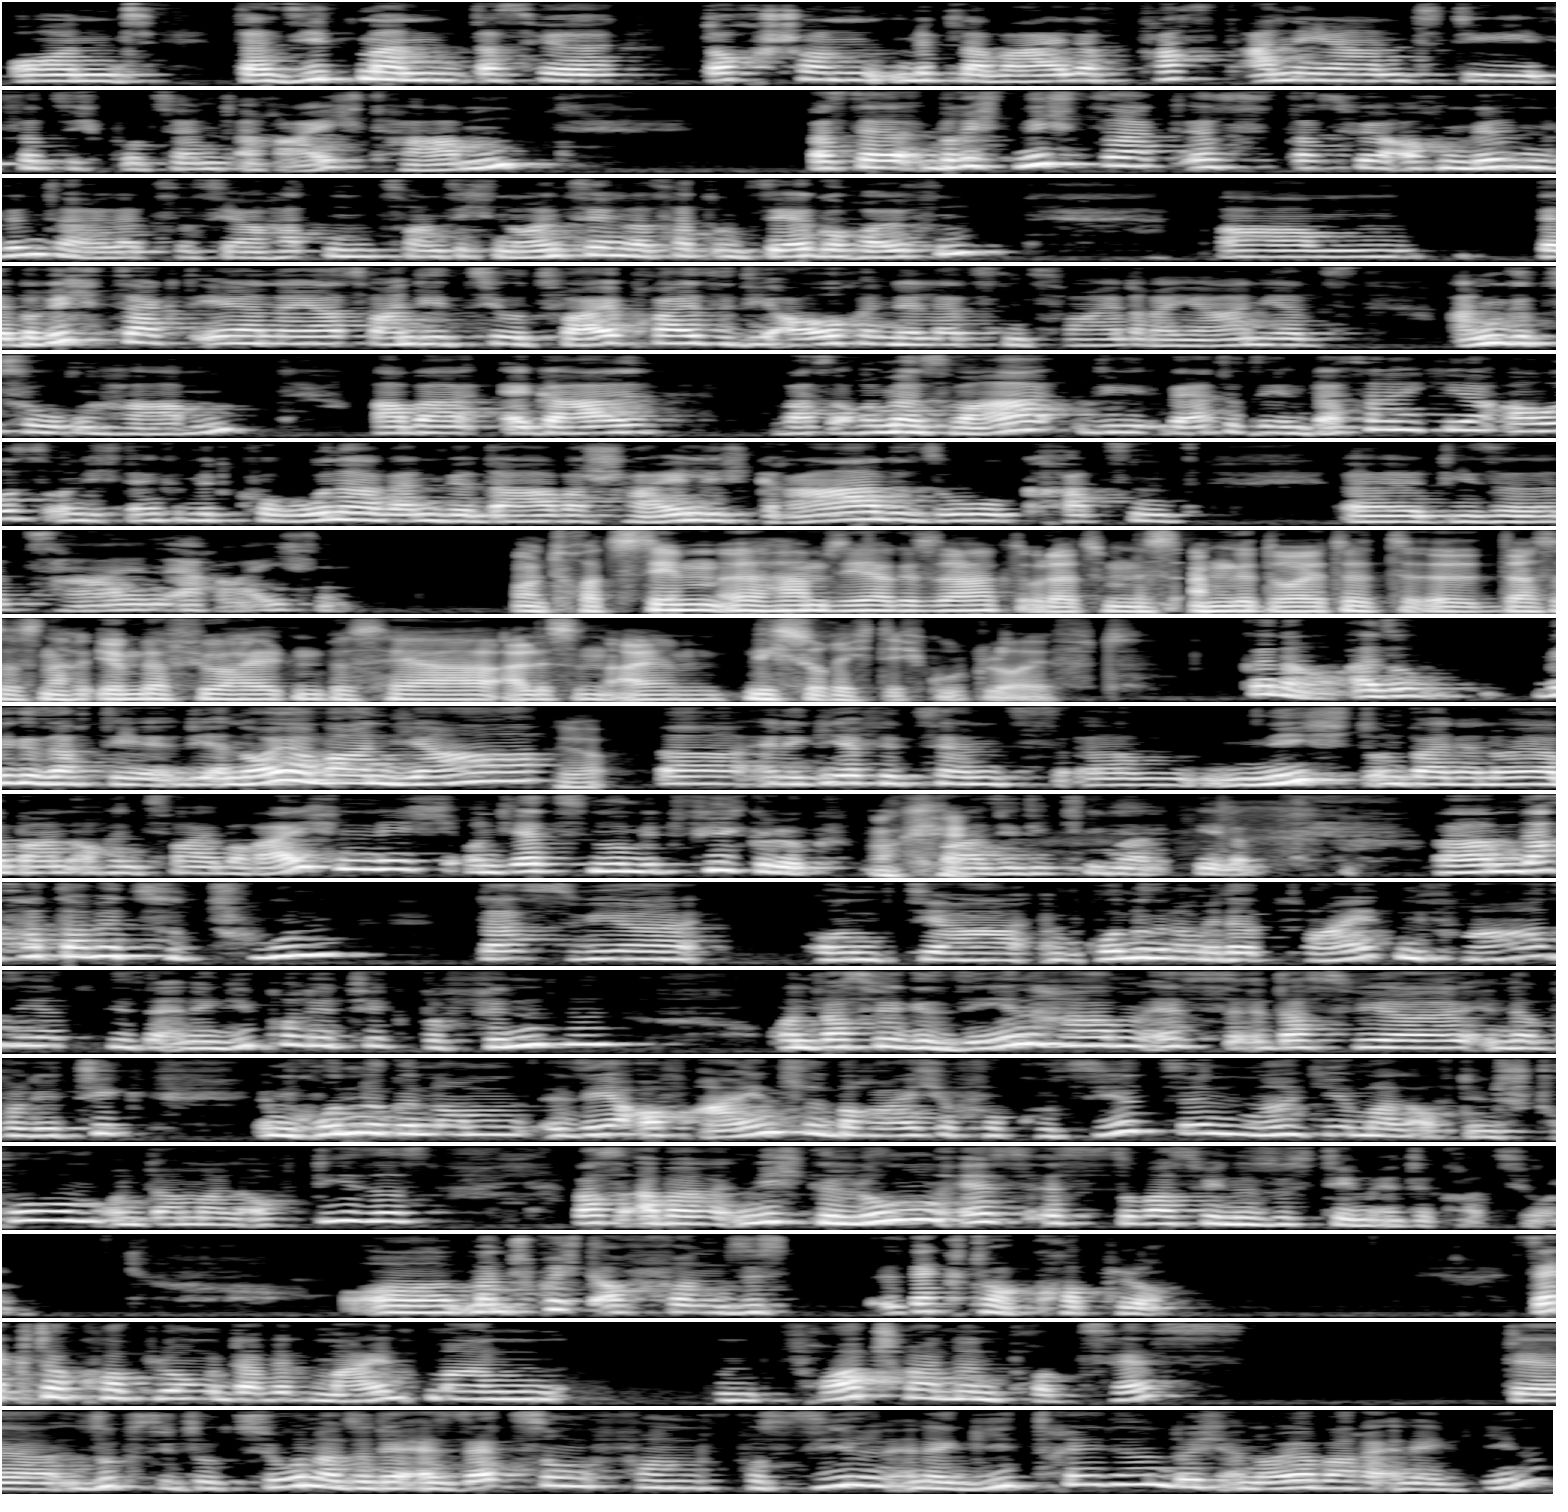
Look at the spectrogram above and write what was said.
Und da sieht man, dass wir doch schon mittlerweile fast annähernd die 40 Prozent erreicht haben. Was der Bericht nicht sagt, ist, dass wir auch einen milden Winter letztes Jahr hatten, 2019. Das hat uns sehr geholfen. Ähm, der Bericht sagt eher, naja, es waren die CO2-Preise, die auch in den letzten zwei, drei Jahren jetzt angezogen haben. Aber egal, was auch immer es war, die Werte sehen besser hier aus. Und ich denke, mit Corona werden wir da wahrscheinlich gerade so kratzend äh, diese Zahlen erreichen. Und trotzdem äh, haben Sie ja gesagt oder zumindest angedeutet, äh, dass es nach Ihrem Dafürhalten bisher alles in allem nicht so richtig gut läuft. Genau, also wie gesagt, die, die Erneuerbaren ja, ja. Äh, Energieeffizienz ähm, nicht und bei den Erneuerbaren auch in zwei Bereichen nicht und jetzt nur mit viel Glück okay. quasi die Klimaziele. Ähm, das hat damit zu tun, dass wir uns ja im Grunde genommen in der zweiten Phase jetzt dieser Energiepolitik befinden und was wir gesehen haben, ist, dass wir in der Politik im Grunde genommen sehr auf Einzelbereiche fokussiert sind. Ne? Hier mal auf den Strom und da mal auf dieses. Was aber nicht gelungen ist, ist sowas wie eine Systemintegration. Äh, man spricht auch von Sektorkopplung. Sektorkopplung, damit meint man einen fortschreitenden Prozess der Substitution, also der Ersetzung von fossilen Energieträgern durch erneuerbare Energien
